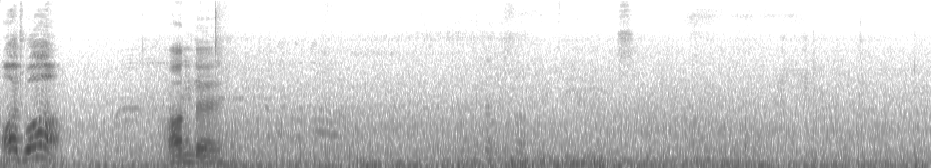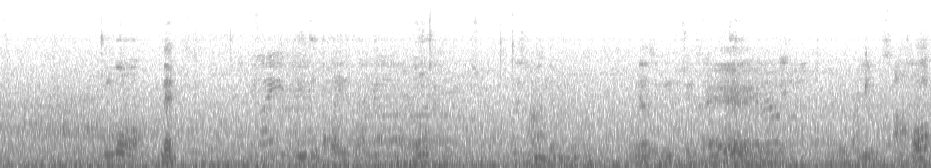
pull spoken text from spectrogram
좋아. 아 좋아 아, 안 돼. 중고 네. 윤주 나오는 거 너무 잘하는데? 내가 지금 윤주 지금 네. 표정을 많이 어?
